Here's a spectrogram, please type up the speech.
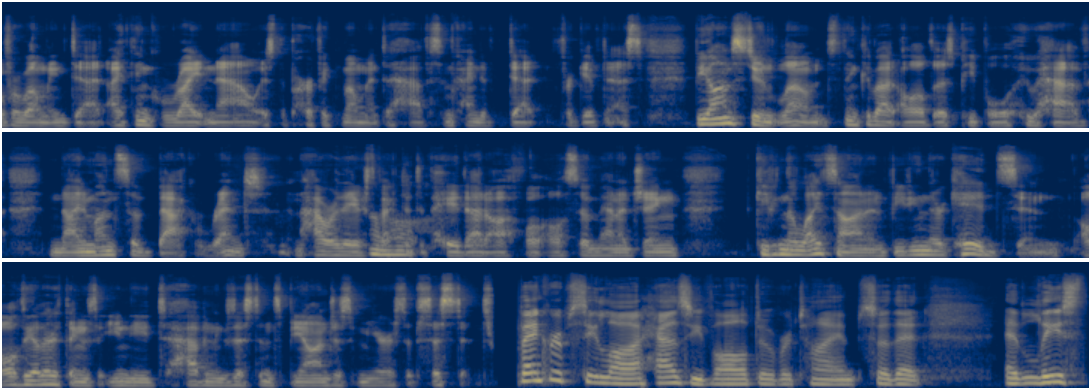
overwhelming debt, I think right now is the perfect moment to have some kind of debt forgiveness. Beyond student loans, think about all of those people who have nine months of back rent and how are they expected oh. to pay that off while also managing keeping the lights on and feeding their kids and all the other things that you need to have an existence beyond just mere subsistence. Bankruptcy law has evolved over time so that at least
